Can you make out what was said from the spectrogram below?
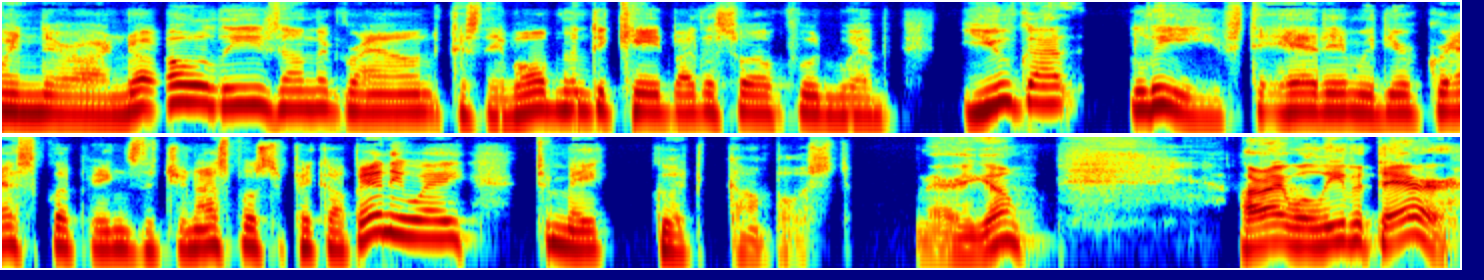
when there are no leaves on the ground because they've all been decayed by the soil food web, you've got leaves to add in with your grass clippings that you're not supposed to pick up anyway to make good compost. There you go. All right, we'll leave it there.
